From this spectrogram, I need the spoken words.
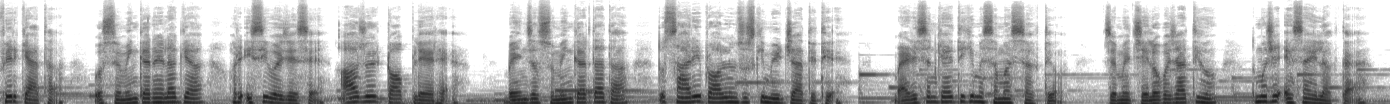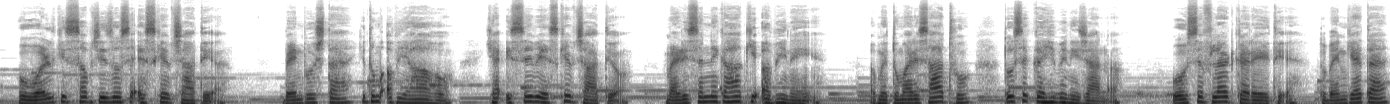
फिर क्या था? वो स्विमिंग करने लग गया और इसी वजह से आज वो एक टॉप प्लेयर है। बेन जब स्विमिंग करता था तो सारी प्रॉब्लम्स उसकी मिट जाती थी। मेडिसन कहती कि मैं समझ सकती हूँ। जब मैं चेलो बजाती हूँ तो मुझे ऐसा ही लगता है। वो वर्ल्ड की सब चीज़ों से एस्केप चाहती है। बेन पूछता है कि तुम अब यहाँ हो? क्या इससे भी एस्केप चाहते हो? मेडिसन ने कहा कि अभी नहीं। अब मैं तुम्हारे साथ हूँ तो उसे कहीं भी नहीं जाना। वो उसे फ्लर्ट कर रही थी। तो बेन कहता है,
